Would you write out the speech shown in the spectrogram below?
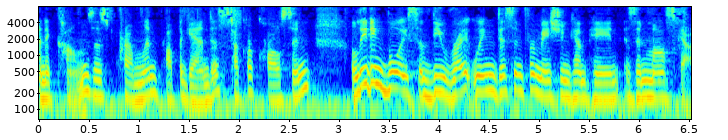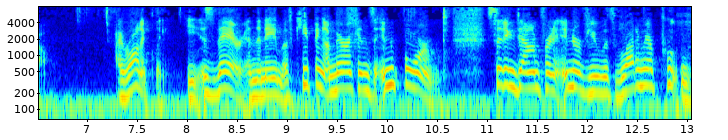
And it comes as Kremlin propagandist Tucker Carlson, a leading voice of the right wing disinformation campaign, is in Moscow. Ironically, he is there in the name of keeping Americans informed, sitting down for an interview with Vladimir Putin.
